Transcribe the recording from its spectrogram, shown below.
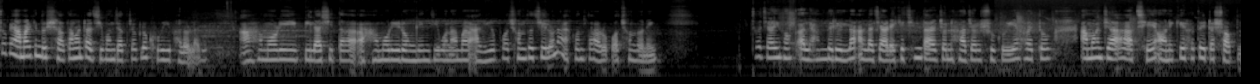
তবে আমার কিন্তু সাদামাটা জীবনযাত্রাগুলো খুবই ভালো লাগে। আহামরি বিলাসিতা, আহামরি রঙিন জীবন আমার আগেও পছন্দ ছিল না, এখন তো আরও পছন্দ নেই। তো যাই হোক, আলহামদুলিল্লাহ আল্লাহ যা রেখেছেন তার জন্য হাজার শুক্রিয়া। হয়তো আমার যা আছে, অনেকের হয়তো এটা স্বপ্ন।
